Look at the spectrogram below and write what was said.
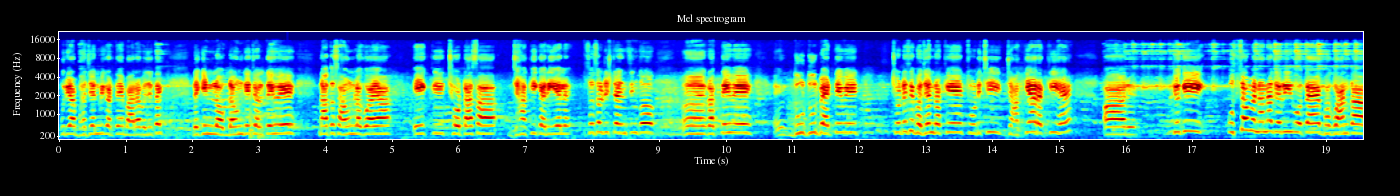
पूरा भजन भी करते हैं बारह बजे तक, लेकिन लॉकडाउन के चलते हुए ना तो साउंड लगवाया, एक छोटा सा झांकी करी है सोशल डिस्टेंसिंग को रखते हुए, दूर दूर बैठते हुए छोटे से भजन रखे हैं, थोड़ी सी झांकियाँ रखी है, और क्योंकि उत्सव मनाना ज़रूरी होता है भगवान का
